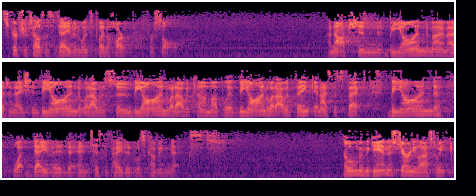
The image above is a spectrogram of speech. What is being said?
Scripture tells us David went to play the harp for Saul an option beyond my imagination, beyond what I would assume, beyond what I would come up with, beyond what I would think, and I suspect beyond what David anticipated was coming next. And when we began this journey last week,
